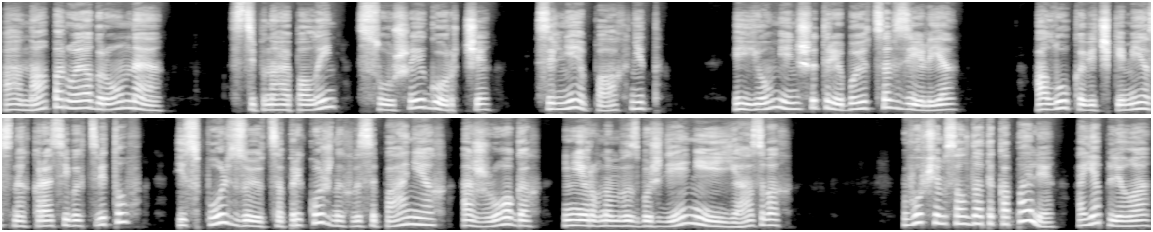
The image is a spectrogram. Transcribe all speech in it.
А она порой огромная. Степная полынь суше и горче, сильнее пахнет. Ее меньше требуется в зелья. А луковички местных красивых цветов используются при кожных высыпаниях, ожогах, нервном возбуждении и язвах. В общем, солдаты копали, а я плела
